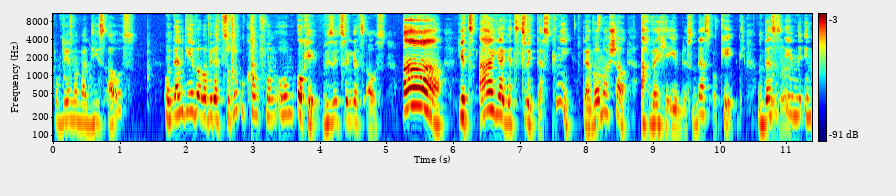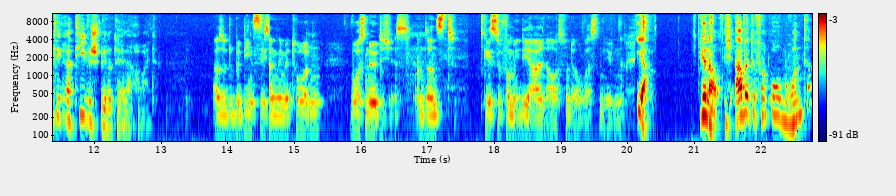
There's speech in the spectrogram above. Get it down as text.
Probieren wir mal dies aus. Und dann gehen wir aber wieder zurück und kommen von oben. Okay, wie sieht es denn jetzt aus? Ah, jetzt, ah ja, jetzt zwickt das Knie. Da wollen wir schauen. Ach, welche Ebene ist denn das? Okay. Und das mhm. ist eben eine integrative spirituelle Arbeit. Also du bedienst dich sagen die Methoden, wo es nötig ist. Und sonst gehst du vom Idealen aus, von der obersten Ebene. Ja, genau. Ich arbeite von oben runter.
